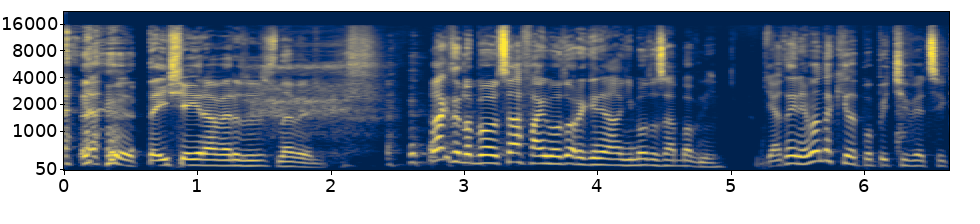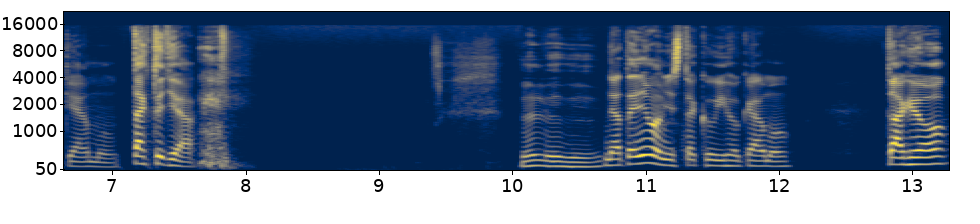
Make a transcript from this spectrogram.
Tejšejra versus, nevím. Tak tohle bylo docela fajn, bylo to originální, bylo to zábavný. Já tady nemám takyhle popiči věci, kámo. Tak teď já. Já tady nemám nic takového, kámo. Tak jo,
